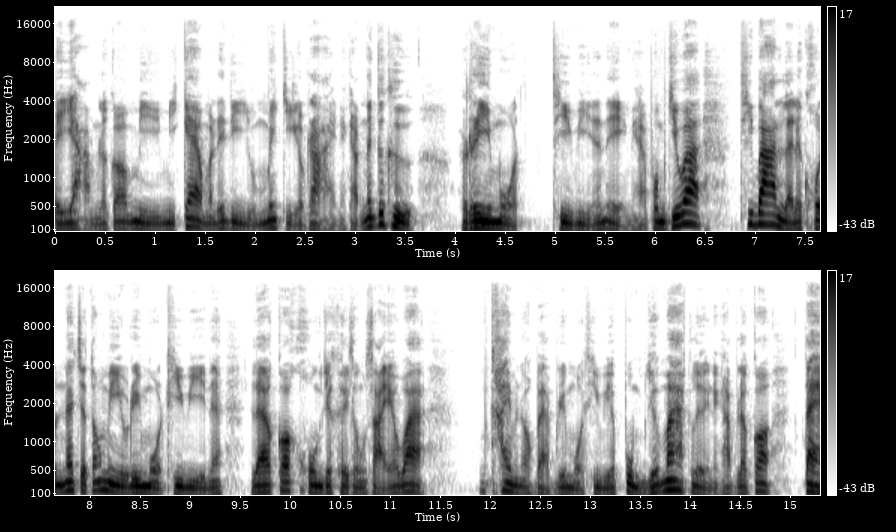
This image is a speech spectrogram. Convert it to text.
ยายามแล้วก็มีมีแก้วมาได้ดีอยู่ไม่กี่รายนะครับ นั่นก็คือรีโมททีวีนั่นเองนะครับผมคิดว่าที่บ้านหลายๆคนน่าจะต้องมีรีโมททีวีนะแล้วก็คงจะเคยสงสัยว่าใครมันออกแบบรีโมททีวีปุ่มเยอะมากเลยนะครับ แล้วก็แต่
